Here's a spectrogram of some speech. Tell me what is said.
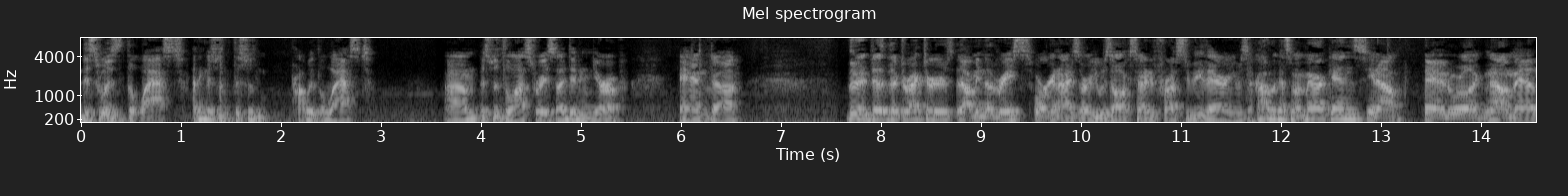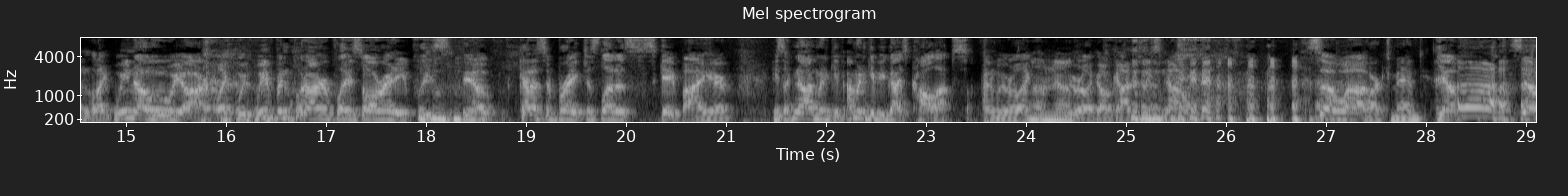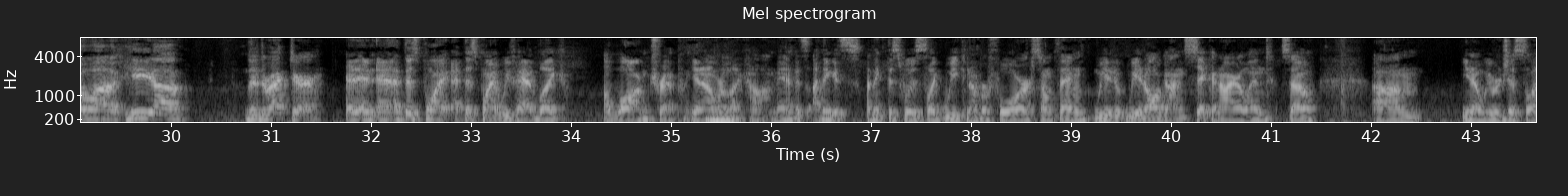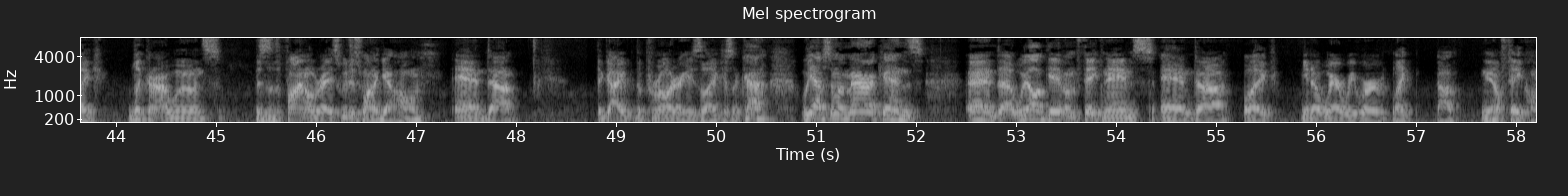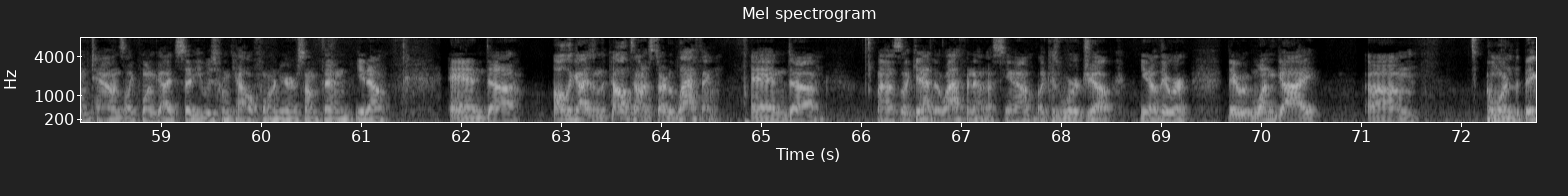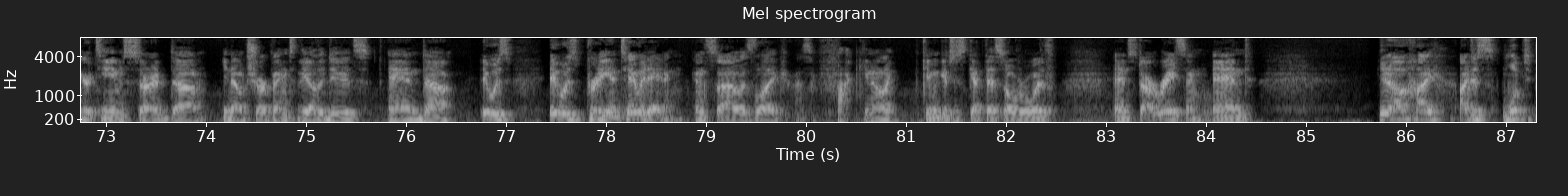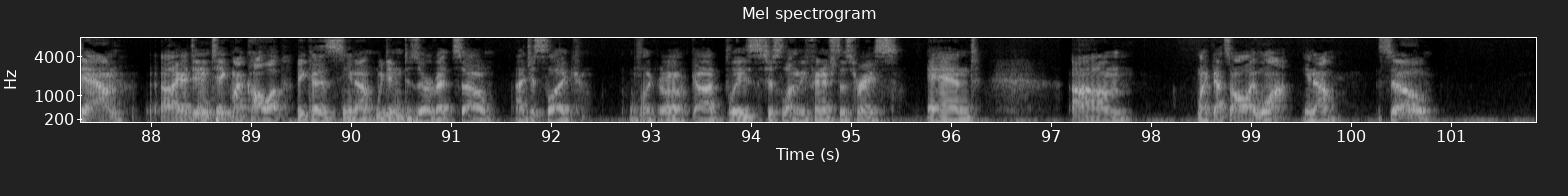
this was the last, I think this was, this was probably the last um, this was the last race I did in Europe, and uh, the, the the directors, I mean the race organizer, he was all excited for us to be there. He was like, "Oh, we got some Americans, you know," and we're like, "No, man, like we know who we are. Like we we've been put on our place already. Please, you know, cut us a break. Just let us skate by here." He's like, "No, I'm gonna give I'm gonna give you guys call ups," and we were like, Oh, no. we were like, "Oh God, please no." so uh, Marked men. Yep. so uh, he, uh, the director, and, and, and at this point, at this point, we've had like a long trip. You know, we're like, oh man, it's. I think it's. I think this was like week number four or something. We had, we had all gotten sick in Ireland, so, um, you know, we were just like licking our wounds. This is the final race. We just want to get home, and. Uh, the guy, the promoter, he's like, he's like, ah, we have some Americans, and uh, we all gave him fake names and uh, like you know where we were, like uh, you know fake hometowns. Like one guy said he was from California or something, you know, and uh, all the guys in the peloton started laughing, and uh, I was like, yeah, they're laughing at us, you know, like because we're a joke. You know, they were they were one guy. Um, on one of the bigger teams started, uh, you know, chirping to the other dudes, and it was it was pretty intimidating. And so I was like, I was like, fuck, you know, like, can we just get this over with and start racing? And you know, I I just looked down, like I didn't take my call up because you know we didn't deserve it. So I just like I was like, oh God, please just let me finish this race. And um, like that's all I want, you know. So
